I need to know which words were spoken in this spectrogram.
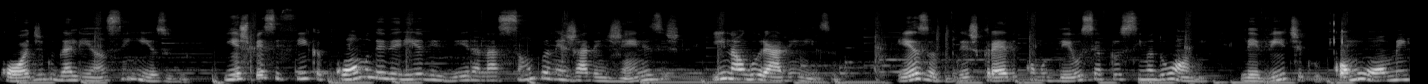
Código da Aliança em Êxodo e especifica como deveria viver a nação planejada em Gênesis e inaugurada em Êxodo. Êxodo descreve como Deus se aproxima do homem, Levítico, como o homem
